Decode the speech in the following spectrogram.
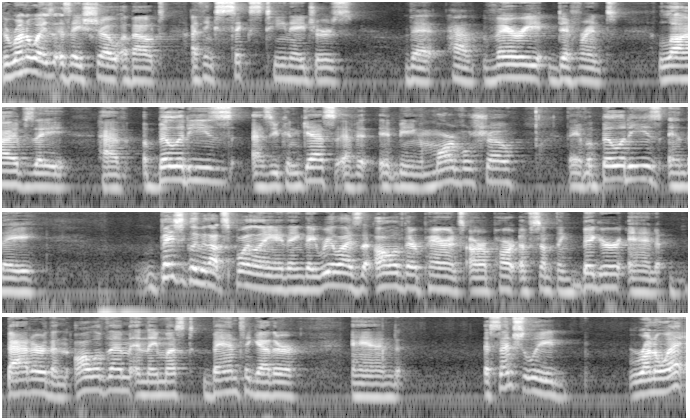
The Runaways is a show about I think six teenagers that have very different lives. They have abilities, as you can guess, of it, it being a Marvel show. They have abilities, and they basically, without spoiling anything, they realize that all of their parents are a part of something bigger and badder than all of them, and they must band together and essentially run away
